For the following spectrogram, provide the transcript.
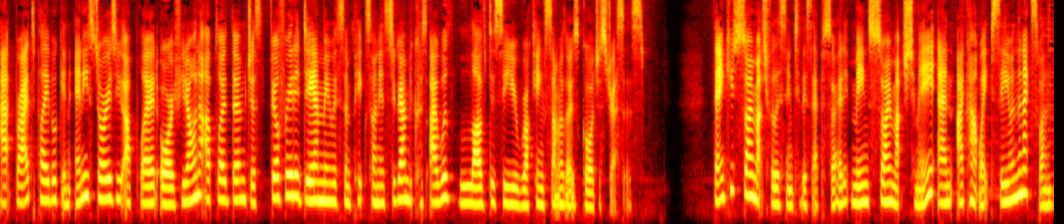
at Bride's Playbook in any stories you upload, or if you don't want to upload them, just feel free to DM me with some pics on Instagram because I would love to see you rocking some of those gorgeous dresses. Thank you so much for listening to this episode. It means so much to me, and I can't wait to see you in the next one.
